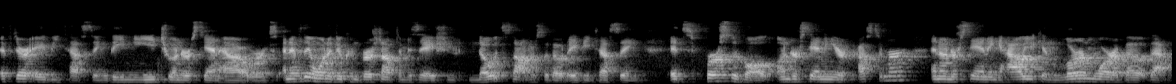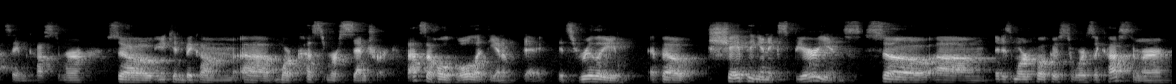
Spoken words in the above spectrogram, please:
if they're A B testing, they need to understand how it works. And if they want to do conversion optimization, no, it's not just about A B testing. It's first of all understanding your customer and understanding how you can learn more about that same customer so you can become uh, more customer centric. That's the whole goal at the end of the day. It's really about shaping an experience so um, it is more focused towards the customer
